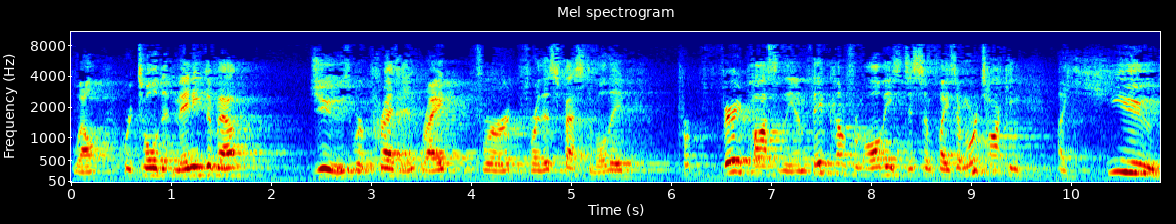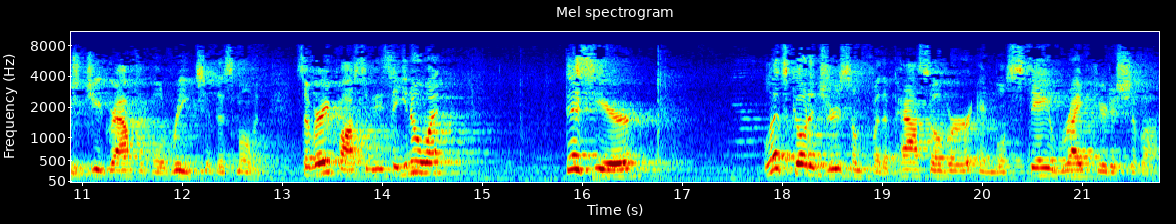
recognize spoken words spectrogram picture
Well, we're told that many devout Jews were present, right, for, for this festival. They very possibly, and if they've come from all these distant places, and we're talking a huge geographical reach at this moment. So very possibly they say, you know what? This year, let's go to Jerusalem for the Passover and we'll stay right here to Shavuot.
